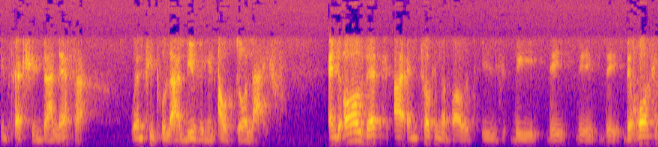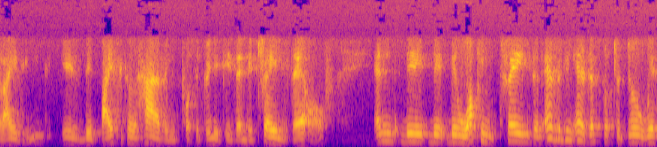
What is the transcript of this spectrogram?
infections are lesser when people are living an outdoor life. And all that I am talking about is the, the, the, the, the horse riding, is the bicycle hiring possibilities and the trails thereof, and the, the, the walking trails and everything else that's got to do with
